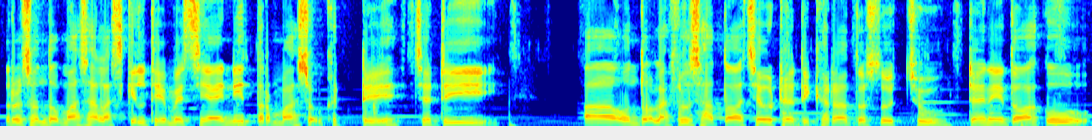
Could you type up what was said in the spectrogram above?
Terus untuk masalah skill damage-nya ini termasuk gede, jadi uh, untuk level 1 aja udah 307 dan itu aku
